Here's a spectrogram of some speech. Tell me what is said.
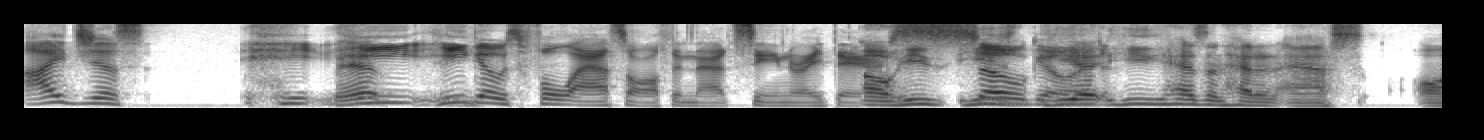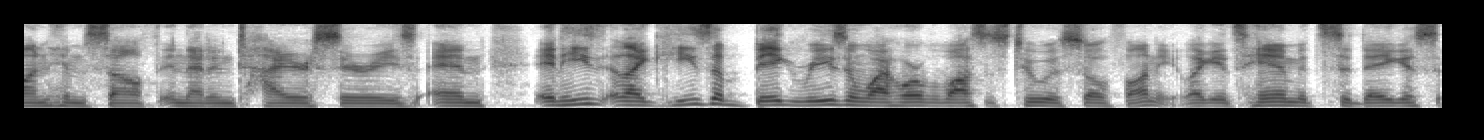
I just he Man. he he goes full ass off in that scene right there. Oh, he's so he's, good. He, he hasn't had an ass on himself in that entire series, and and he's like he's a big reason why Horrible Bosses Two is so funny. Like it's him, it's Sudeikis,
